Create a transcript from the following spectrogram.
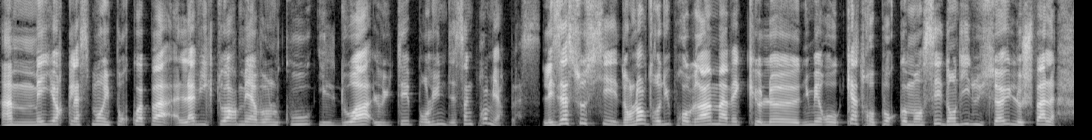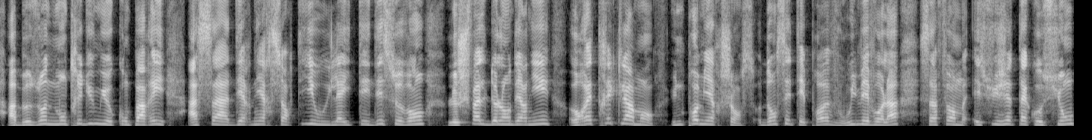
un meilleur classement et pourquoi pas la victoire, mais avant le coup, il doit lutter pour l'une des 5 premières places. Les associés dans l'ordre du programme avec le numéro 4 pour commencer, Dandy du Seuil, le cheval a besoin de montrer du mieux comparé à sa dernière sortie où il a été décevant. Le cheval de l'an dernier aurait très clairement une première chance dans cette épreuve. Oui mais voilà, sa forme est sujette à caution.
